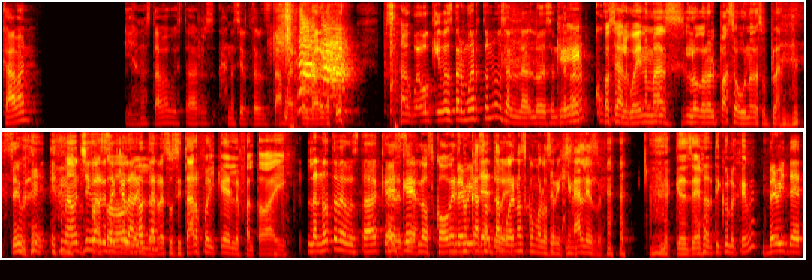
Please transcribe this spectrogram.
cavan y ya no estaba, güey, estaba... Ah, no es cierto, estaba muerto el verga. güey. Pues a huevo que iba a estar muerto, ¿no? O sea, la- lo desenterraron. O sea, el güey nomás logró el paso uno de su plan. Sí, güey. Y me da un chingo de risa que la del de nota... resucitar fue el que le faltó ahí. La nota me gustaba que Es decía, que los covers "Very nunca dead", son tan güey. buenos como los originales, güey. ¿Qué decía el artículo qué, güey? Very dead.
